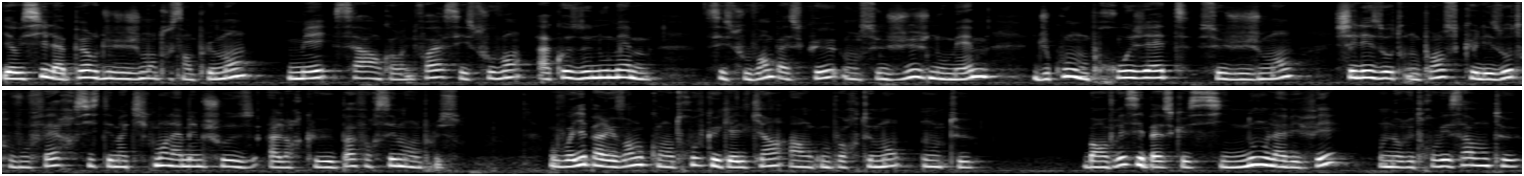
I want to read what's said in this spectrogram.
Il y a aussi la peur du jugement tout simplement, mais ça encore une fois, c'est souvent à cause de nous-mêmes. C'est souvent parce que on se juge nous-mêmes, du coup on projette ce jugement chez les autres. On pense que les autres vont faire systématiquement la même chose, alors que pas forcément en plus. Vous voyez par exemple quand on trouve que quelqu'un a un comportement honteux. Bah en vrai c'est parce que si nous on l'avait fait, on aurait trouvé ça honteux.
